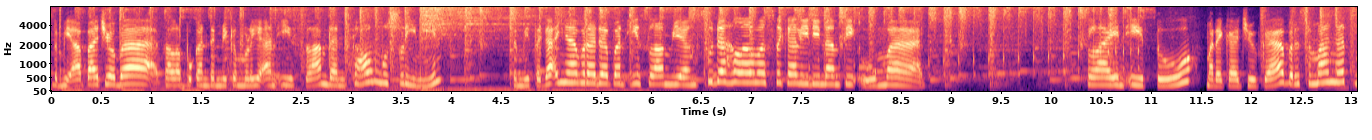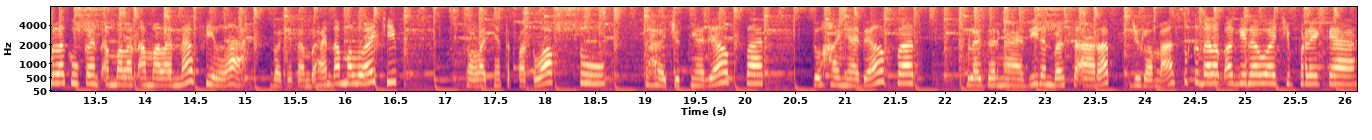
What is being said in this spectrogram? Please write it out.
Demi apa coba kalau bukan demi kemuliaan Islam dan kaum muslimin? demi tegaknya peradaban Islam yang sudah lama sekali dinanti umat. Selain itu, mereka juga bersemangat melakukan amalan-amalan nafilah sebagai tambahan amal wajib. Sholatnya tepat waktu, tahajudnya dapat, duhanya dapat, belajar ngaji dan bahasa Arab juga masuk ke dalam agenda wajib mereka.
